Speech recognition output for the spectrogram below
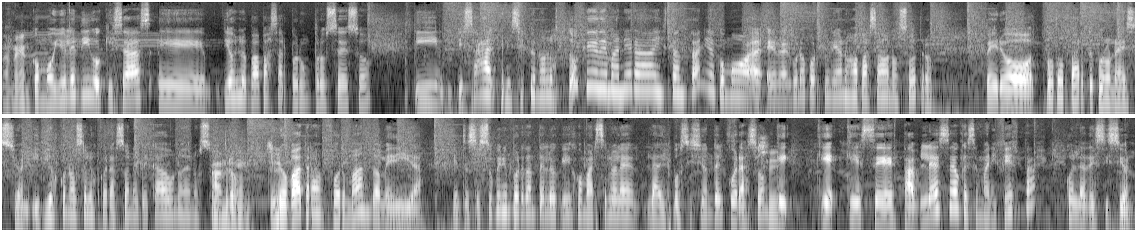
amén. Como yo les digo, quizás eh, Dios los va a pasar por un proceso y quizás al principio no los toque de manera instantánea, como a- en alguna oportunidad nos ha pasado a nosotros. Pero todo parte por una decisión y Dios conoce los corazones de cada uno de nosotros Amén, y sí. lo va transformando a medida. Entonces, súper importante lo que dijo Marcelo, la, la disposición del corazón Sí. que, que, que se establece o que se manifiesta con la decisión.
